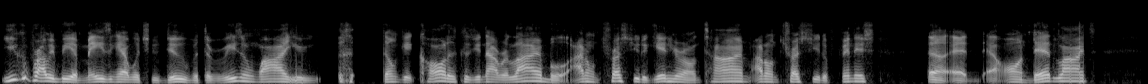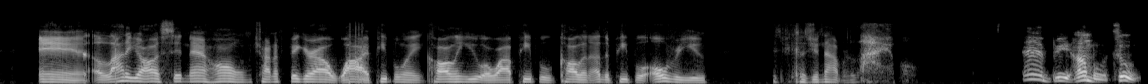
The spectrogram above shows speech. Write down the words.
You could probably be amazing at what you do, but the reason why you don't get called is because you're not reliable. I don't trust you to get here on time. I don't trust you to finish uh, at, on deadlines. And a lot of y'all are sitting at home trying to figure out why people ain't calling you or why people calling other people over you. It's because you're not reliable. And be humble too.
